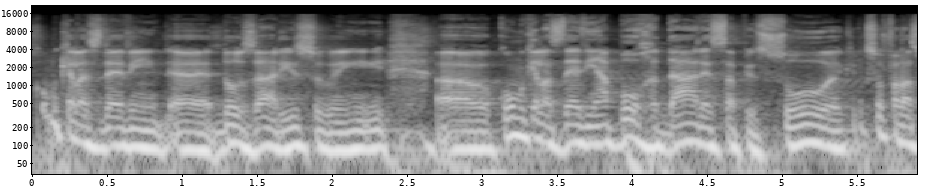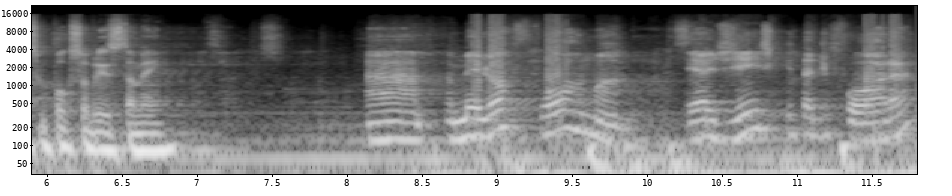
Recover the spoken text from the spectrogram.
como que elas devem eh, dosar isso, em, uh, como que elas devem abordar essa pessoa? Eu queria que o senhor falasse um pouco sobre isso também. A, melhor forma é a gente que está de fora,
